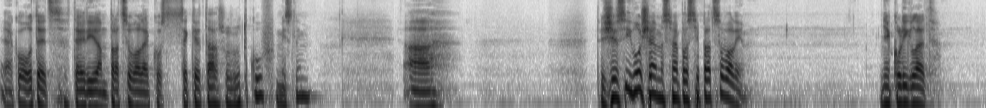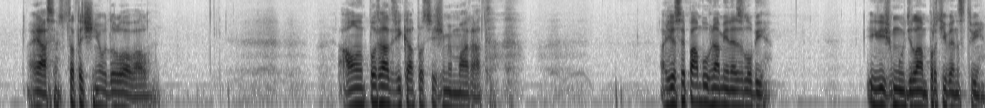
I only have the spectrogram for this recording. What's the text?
Jako otec, tehdy tam pracoval jako sekretář Rudkův, myslím. A takže s Ivošem jsme prostě pracovali. Několik let. A já jsem statečně odoloval. A on pořád říkal prostě, že mě má rád. A že se pán Bůh na mě nezlobí. I když mu dělám protivenství.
